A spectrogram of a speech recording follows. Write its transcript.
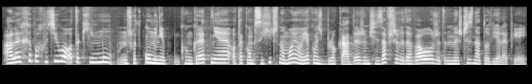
ale chyba chodziło o taki, na przykład u mnie konkretnie, o taką psychiczną moją jakąś blokadę, że mi się zawsze wydawało, że ten mężczyzna to wie lepiej.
